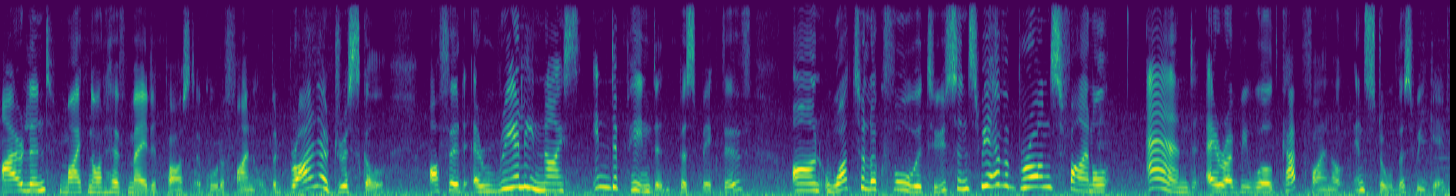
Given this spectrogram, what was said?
Ireland might not have made it past a quarter final, but Brian O'Driscoll offered a really nice independent perspective on what to look forward to since we have a bronze final and a Rugby World Cup final in store this weekend.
